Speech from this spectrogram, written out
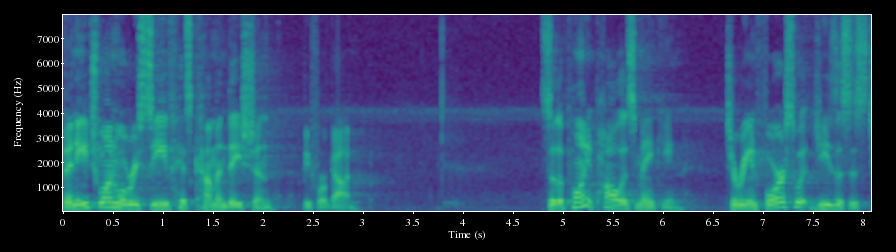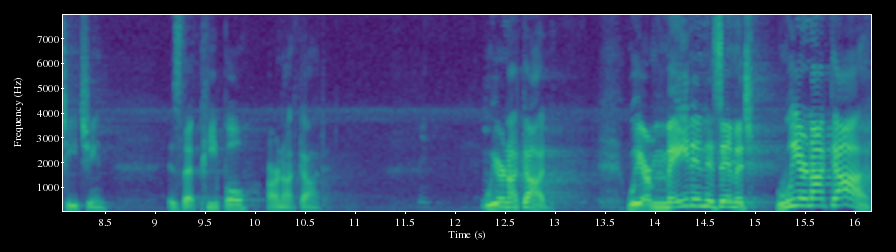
Then each one will receive his commendation before God. So, the point Paul is making to reinforce what Jesus is teaching is that people are not God. We are not God. We are made in his image. We are not God.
